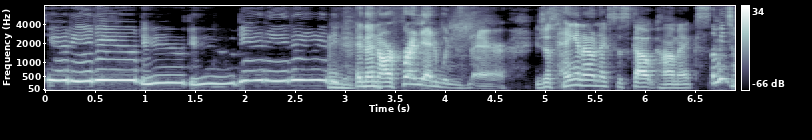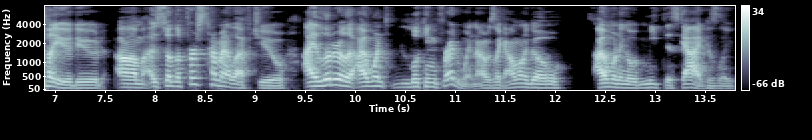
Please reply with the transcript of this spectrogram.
do do do do do do do and then our friend Edwin's there. He's just hanging out next to Scout Comics. Let me tell you, dude. Um, so the first time I left you, I literally I went looking for Edwin. I was like, I want to go. I want to go meet this guy because like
